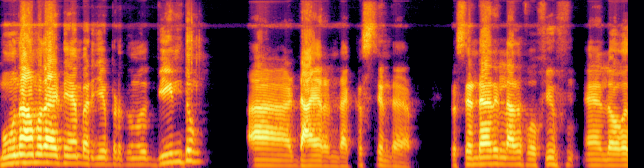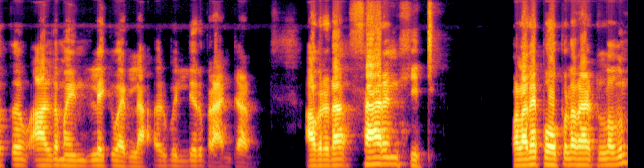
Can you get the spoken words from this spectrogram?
മൂന്നാമതായിട്ട് ഞാൻ പരിചയപ്പെടുത്തുന്നത് വീണ്ടും ഡയറിന്റെ ക്രിസ്ത്യൻ ഡയർ ക്രിസ്ത്യൻ ഡയർ ഇല്ലാതെ പെർഫ്യൂം ലോകത്ത് ആളുടെ മൈൻഡിലേക്ക് വരില്ല. ഒരു വലിയൊരു ബ്രാൻഡാണ് അവരുടെ ഫാരൻ ഹീറ്റ് വളരെ പോപ്പുലർ ആയിട്ടുള്ളതും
